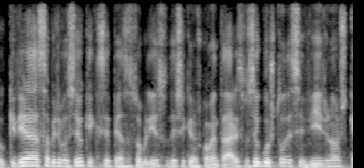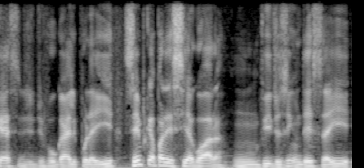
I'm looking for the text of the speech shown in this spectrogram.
Eu queria saber de você o que, que você pensa sobre isso. Deixa aqui nos comentários. Se você gostou desse vídeo, não esquece de divulgar ele por aí. Sempre que aparecer agora um videozinho desse aí,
